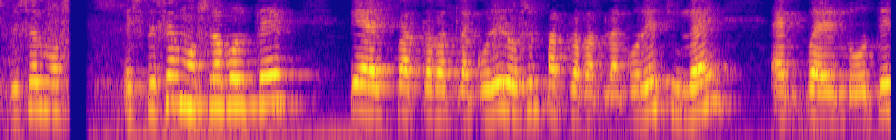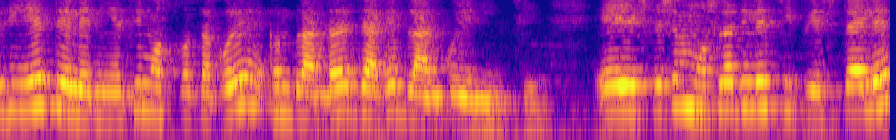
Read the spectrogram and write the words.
স্পেশাল মশলা স্পেশাল মশলা বলতে পেঁয়াজ পাতলা পাতলা করে, রসুন পাতলা পাতলা করে চুলায় একবারে লোতে দিয়ে টেলে নিয়েছি, মশমশা করে এখন ব্লান্ডারের জাগে ব্লান্ড করে নিয়েছি। এই স্পেশাল মশলা দিলে চিপি স্টাইলের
